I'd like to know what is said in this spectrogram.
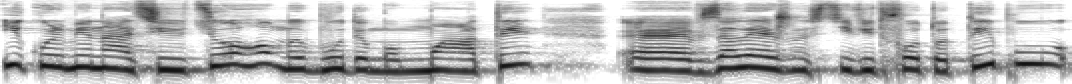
І кульмінацію цього ми будемо мати е, в залежності від фототипу.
